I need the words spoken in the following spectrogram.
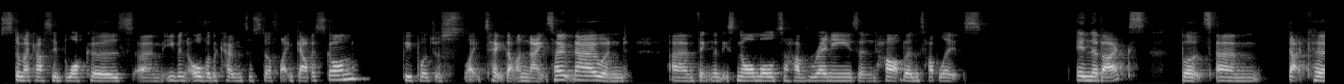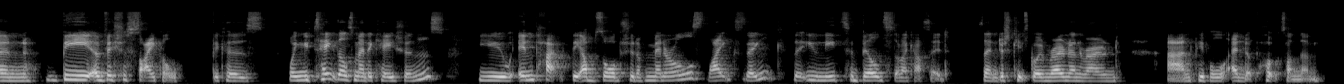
stomach acid blockers, um, even over the counter stuff like Gaviscon. People just like take that on nights out now and um, think that it's normal to have Rennies and heartburn tablets in the bags. But um, that can be a vicious cycle because when you take those medications, you impact the absorption of minerals like zinc that you need to build stomach acid. So then it just keeps going round and round, and people end up hooked on them.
